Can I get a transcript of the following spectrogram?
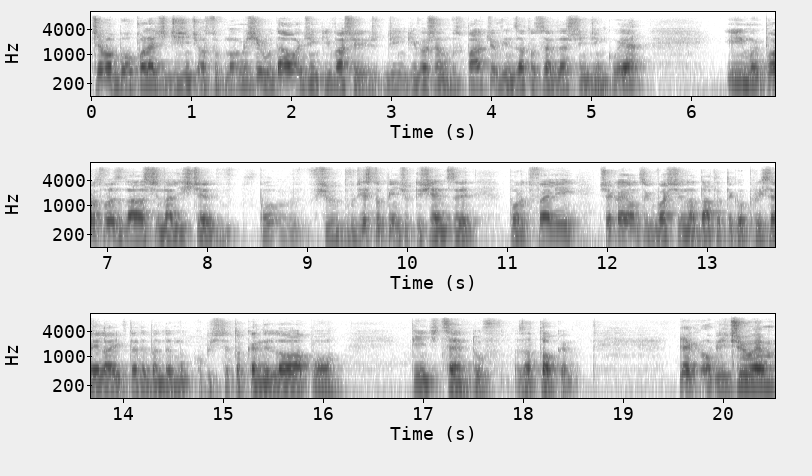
trzeba było polecić 10 osób. No mi się udało dzięki, waszej, dzięki Waszemu wsparciu, więc za to serdecznie dziękuję. I mój portfel znalazł się na liście wśród 25 tysięcy portfeli czekających właśnie na datę tego presale'a i wtedy będę mógł kupić te tokeny LOA po 5 centów za token. Jak obliczyłem,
